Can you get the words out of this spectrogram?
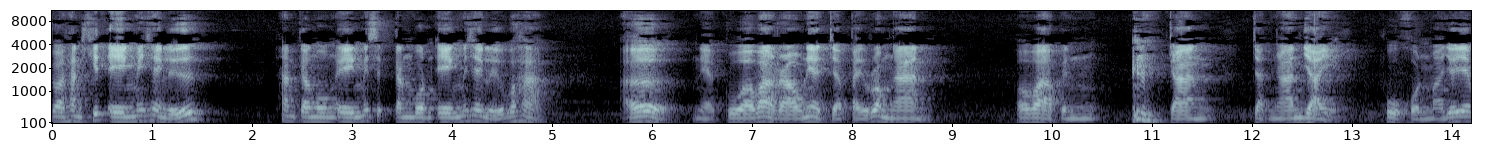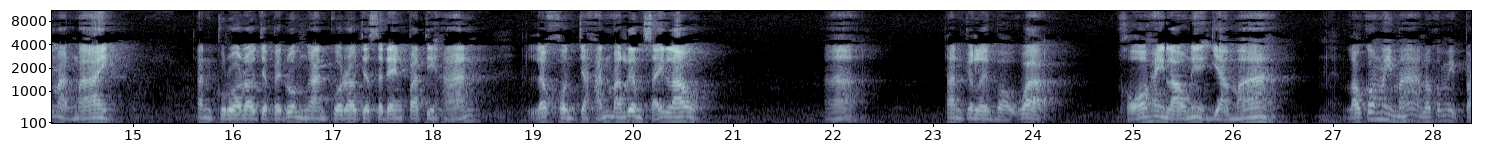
ก็ท่านคิดเองไม่ใช่หรือ ท่านกังวลเองไม่กังวลเองไม่ใช่หรือว่า เออ เนี่ยกลัวว่าเราเนี่ยจะไปร่วมงาน เพราะว่าเป็นการจัดงานใหญ่ผู้คนมาเยอะแยะมากมาย ท่านกลัวเราจะไปร่วมงานกลัวเราจะแสดงปาฏิหาริย์ แล้วคนจะหันมาเลื่อมใสเราอ่าท่านก็เลยบอกว่า ขอให้เราเนี่ยอย่ามา เราก็ไม่มา เราก็ไม่ไป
